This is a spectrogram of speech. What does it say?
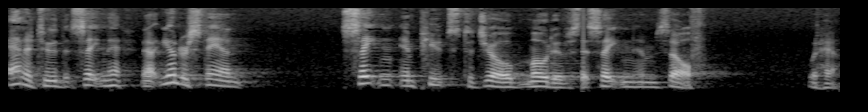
attitude that Satan had. Now, you understand, Satan imputes to Job motives that Satan himself would have.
